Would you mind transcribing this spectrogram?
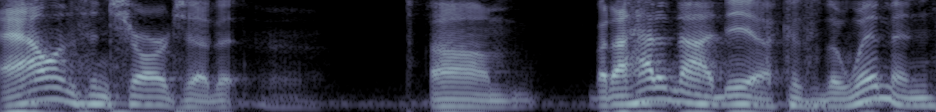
Alan's in charge of it. Um, but I had an idea because the women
